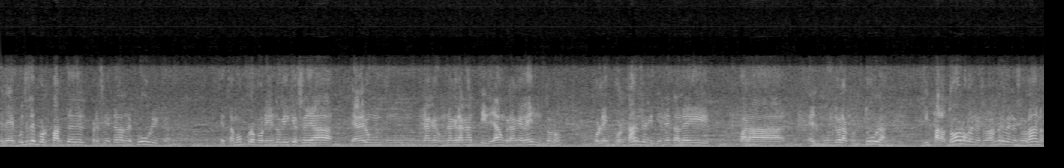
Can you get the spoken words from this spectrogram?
el ejecútese por parte del presidente de la República estamos proponiendo que, que sea, de haber una, gran actividad, un gran evento, ¿no? Por la importancia que tiene esta ley para el mundo de la cultura y para todos los venezolanos y venezolanas.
